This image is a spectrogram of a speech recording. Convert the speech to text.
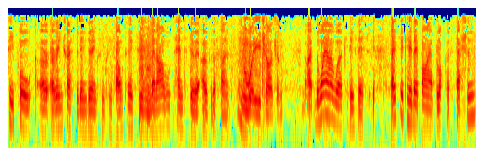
people are, are interested in doing some consulting, Mhm. then I will tend to do it over the phone. And what do you charge them? I, the way I work it is this. Basically, they buy a block of sessions,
